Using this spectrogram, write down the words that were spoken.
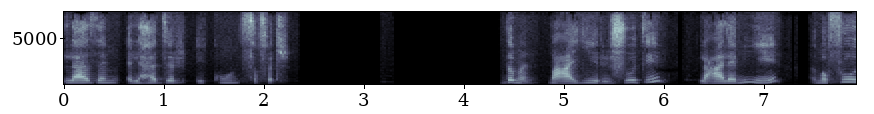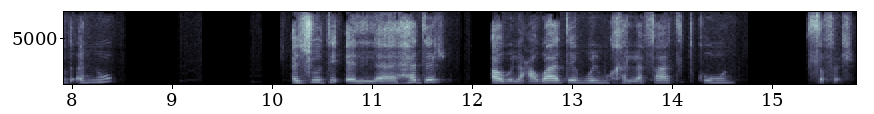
لازم الهدر يكون صفر. ضمن معايير الجودة العالمية المفروض أنه الجودة الهدر أو العوادم والمخلفات تكون صفر.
